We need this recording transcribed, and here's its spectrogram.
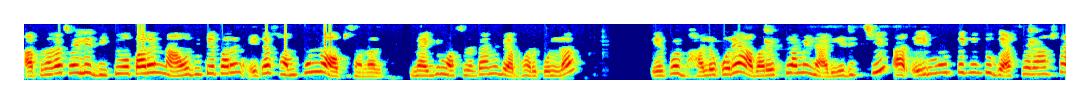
আপনারা চাইলে দিতেও পারেন, নাও দিতে পারেন, এটা সম্পূর্ণ অপশনাল ম্যাগি মশলাটা আমি ব্যবহার করলাম। এরপর ভালো করে আবার একটু আমি নাড়িয়ে দিচ্ছি। আর এই মুহূর্তে কিন্তু গ্যাসের আঁচটা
